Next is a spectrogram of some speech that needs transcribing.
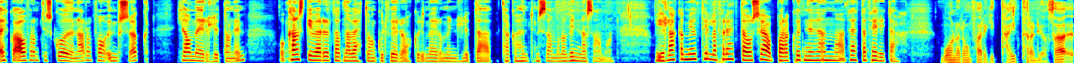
eitthvað áfram til skoðunar og fá umsögn hjá meiri hlutunum og kannski verður þarna vettangur fyrir okkur í meir og minn hluta að taka höndum saman og vinna saman. Og ég laka mjög til að fretta og sjá bara hvernig þetta fer í dag. Vonar hún fari ekki tætran já, það,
